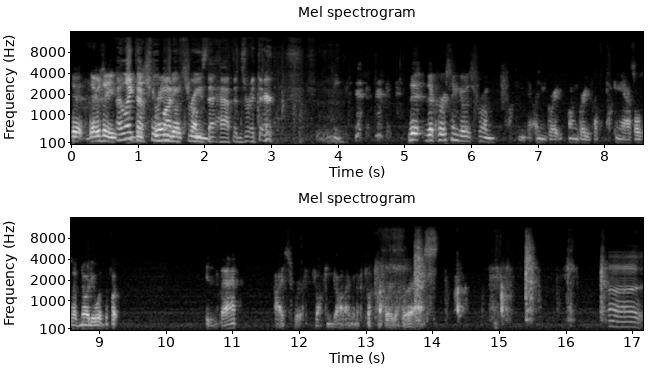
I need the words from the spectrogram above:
There- There's a. I like that full body freeze from- that happens right there. The the cursing goes from fucking ungrate, ungrateful fucking assholes. I have no idea what the fuck is that. I swear to fucking god, I'm gonna fucking murder her ass. Uh,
